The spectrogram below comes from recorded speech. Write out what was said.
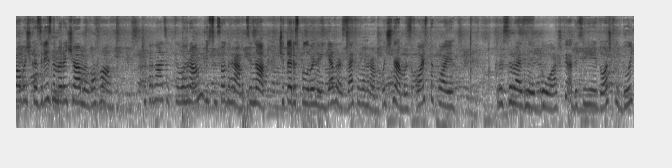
коробочка з різними речами. Вага 14 кг 800 грам. Ціна 4,5 євро за кілограм. Почнемо з ось такої красивезної дошки, а до цієї дошки йдуть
